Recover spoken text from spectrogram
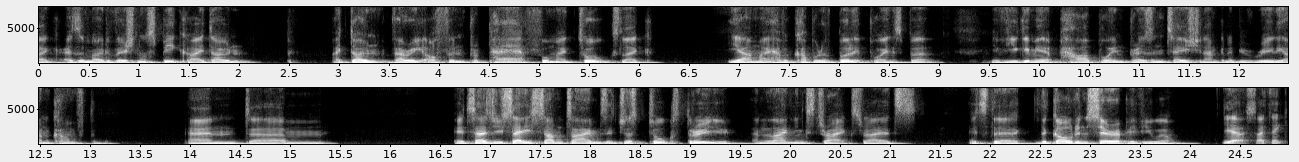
like as a motivational speaker i don't i don't very often prepare for my talks. Like yeah i might have a couple of bullet points but if you give me a powerpoint presentation i'm going to be really uncomfortable. And um it's as you say sometimes it just talks through you and lightning strikes right? It's it's the the golden syrup if you will Yes, I think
